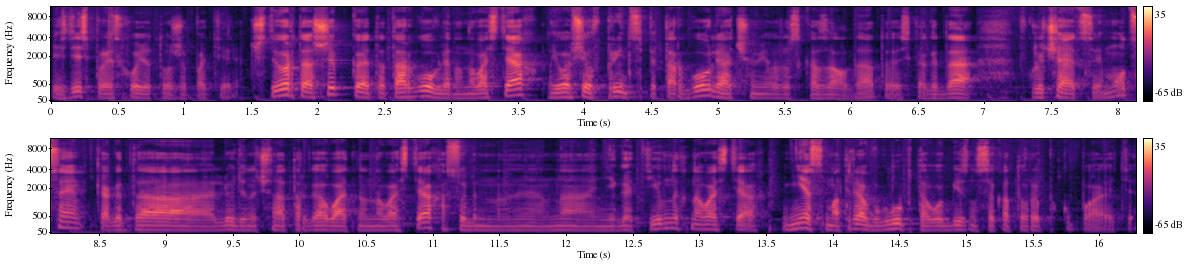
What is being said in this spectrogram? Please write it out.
И здесь происходит тоже потери. Четвертая ошибка – это торговля на новостях и вообще, в принципе, торговля, о чем я уже сказал, да, то есть когда включаются эмоции, когда люди начинают торговать на новостях, особенно на негативных новостях, не смотря вглубь того бизнеса, который покупаете.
